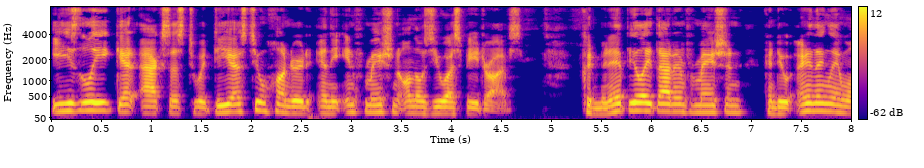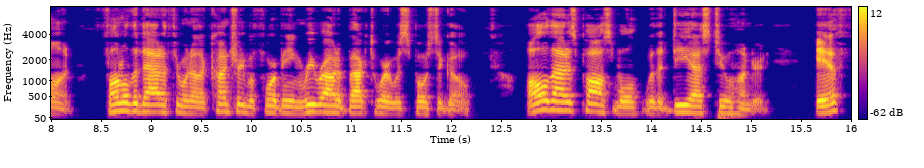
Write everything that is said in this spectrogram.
easily get access to a DS200 and the information on those USB drives. Could manipulate that information, can do anything they want funnel the data through another country before being rerouted back to where it was supposed to go. All that is possible with a DS200 if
